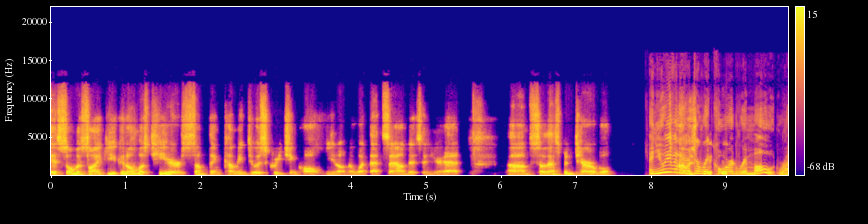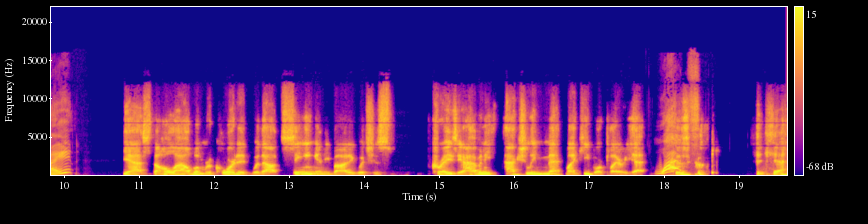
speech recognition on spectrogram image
it's almost like you can almost hear something coming to a screeching halt. You don't know what that sound is in your head. Um, so that's been terrible. And you even I had to record remote, right? Yes, the whole album recorded without seeing anybody, which is crazy. I haven't actually met my keyboard player yet. What? yeah.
